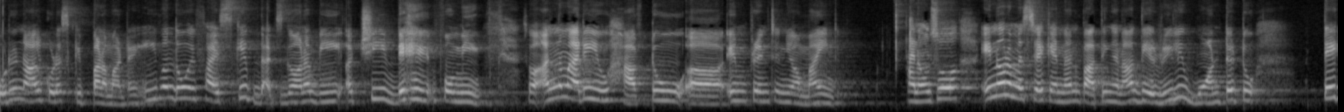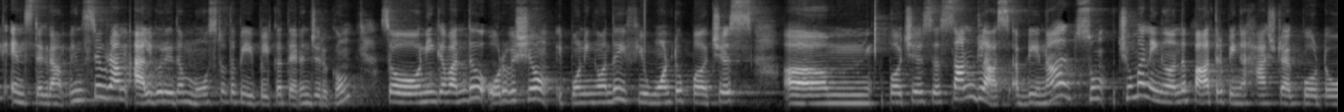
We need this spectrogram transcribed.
ஒரு நாள் கூட ஸ்கிப் பண்ண மாட்டேன். Even though if I skip that's gonna be a cheat day for me so அந்த மாதிரி you have to imprint in your mind and also இன்னொரு மிஸ்டேக் என்னன்னு பார்த்தீங்கன்னா they really wanted to take Instagram Instagram algorithm most of the பீப்புளுக்கு தெரிஞ்சிருக்கும். ஸோ நீங்கள் வந்து ஒரு விஷயம் இப்போது நீங்கள் வந்து if you want to purchase purchase sunglass அப்படின்னா சும் சும்மா நீங்கள் வந்து பார்த்துருப்பீங்க ஹேஷ்டேக் போட்டோ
